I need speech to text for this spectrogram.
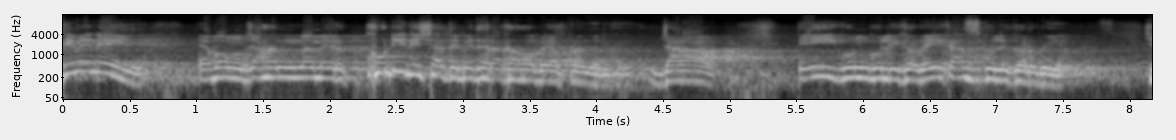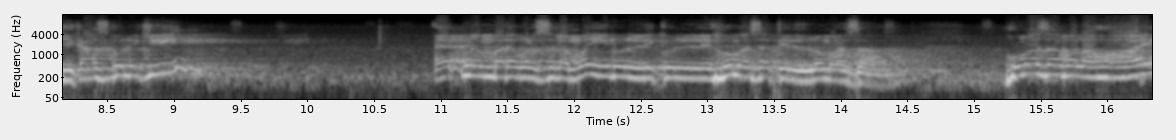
দিবে নেই এবং জাহান্নামের খুঁটির সাথে বেঁধে রাখা হবে আপনাদেরকে। যারা এই গুণগুলি করবে, এই কাজগুলি করবে, সেই কাজগুলি কি? এক নম্বরে বলছিলাম মঈনুল্লিকুল্লি হুমাজাতিল লোমাজা। হুমাজা বলা হয়,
